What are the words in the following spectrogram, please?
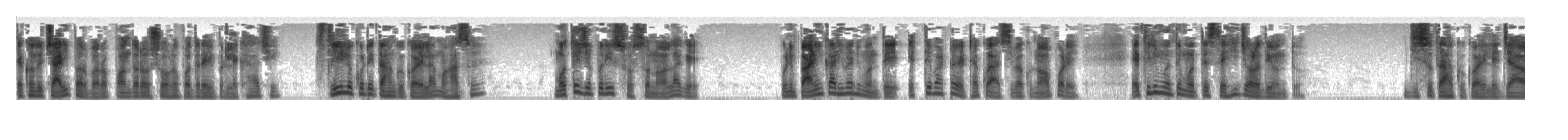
ଦେଖନ୍ତୁ ଚାରିପର୍ବର ପନ୍ଦର ଓ ଷୋହଳ ପଦରେ ଏହିପରି ଲେଖା ଅଛି ସ୍ତ୍ରୀ ଲୋକଟି ତାହାଙ୍କୁ କହିଲା ମହାଶୟ ମୋତେ ଯେପରି ଶୋଷ ନ ଲାଗେ ପୁଣି ପାଣି କାଢ଼ିବା ନିମନ୍ତେ ଏତେ ବାଟ ଏଠାକୁ ଆସିବାକୁ ନ ପଡ଼େ ଏଥିନିମନ୍ତେ ମୋତେ ସେହି ଜଳ ଦିଅନ୍ତୁ। ଯୀଶୁ ତାହାକୁ କହିଲେ ଯାଅ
